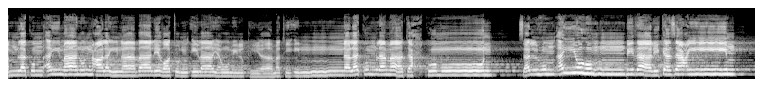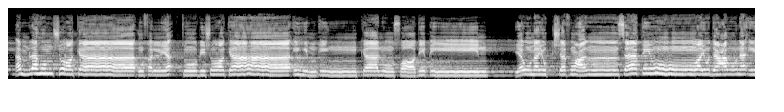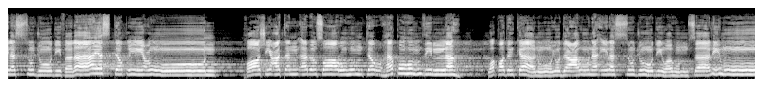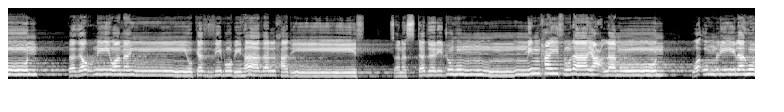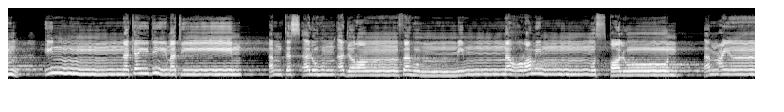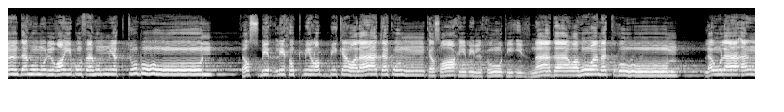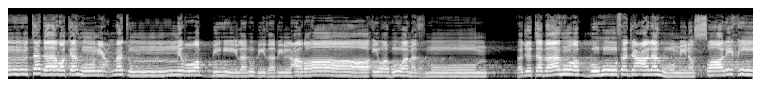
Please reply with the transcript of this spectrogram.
ام لكم ايمان علينا بالغه إلى يوم القيامه ان لكم لما تحكمون سلهم ايهم بذلك زعيم ام لهم شركاء فلياتوا بشركائهم ان كانوا صادقين يوم يكشف عن ساق ويدعون إلى السجود فلا يستطيعون. خاشعة أبصارهم ترهقهم ذلة. وقد كانوا يدعون إلى السجود وهم سالمون. فذرني ومن يكذب بهذا الحديث. سنستدرجهم من حيث لا يعلمون وأملي لهم إن كيدي متين أم تسألهم أجرا فهم من مغرم مثقلون أم عندهم الغيب فهم يكتبون فاصبر لحكم ربك ولا تكن كصاحب الحوت إذ نادى وهو مكظوم. لولا أن تداركه نعمة من ربه لنبذ بالعراء وهو مذموم. فاجتباه ربه فجعله من الصالحين.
